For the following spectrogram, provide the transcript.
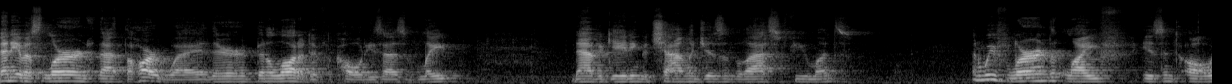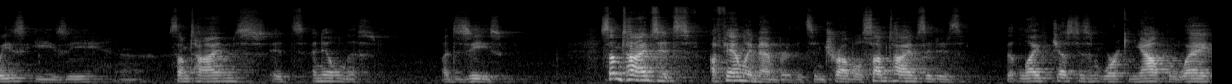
Many of us learned that the hard way. There have been a lot of difficulties as of late navigating the challenges of the last few months. And we've learned that life isn't always easy. Uh, sometimes it's an illness, a disease. Sometimes it's a family member that's in trouble. Sometimes it is that life just isn't working out the way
